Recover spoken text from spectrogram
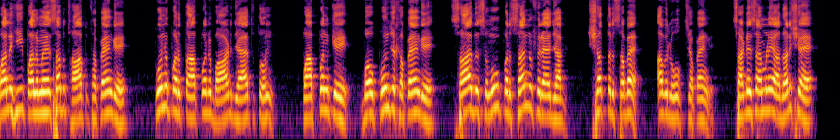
ਪਲ ਹੀ ਪਲ ਮੈਂ ਸਭ ਥਾਪ ਥਪੈਂਗੇ, ਪੁਨ ਪ੍ਰਤਾਪਨ ਬਾੜ ਜੈਤ ਤੁਨ ਪਾਪਨ ਕੇ ਬਹੁ ਪੁੰਜ ਖਪੈਂਗੇ, ਸਾਧ ਸਮੂਹ ਪ੍ਰਸੰਨ ਫਿਰੈ ਜਗ, ਛਤਰ ਸਭੈ ਅਵਲੋਕ ਚਪੈਂਗੇ ਸਾਡੇ ਸਾਹਮਣੇ ਆਦਰਸ਼ ਹੈ,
